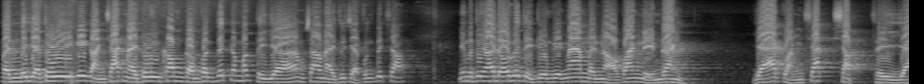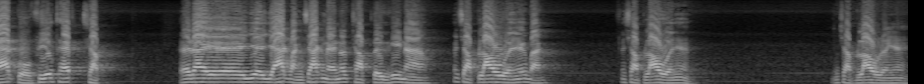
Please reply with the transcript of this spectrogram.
mình, bây giờ tôi, cái bằng sắt này tôi không cần phân tích nó mất thì giờ sau này tôi sẽ phân tích sau. Nhưng mà tôi nói đối với thị trường Việt Nam mình, họ quan niệm rằng giá quặng sắt sập thì giá cổ phiếu thép sập. Ở đây ờ, giá quặng sắt này nó sập từ khi nào? Nó sập lâu rồi nha các bạn. Nó sập lâu rồi nha sập lâu rồi nha.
